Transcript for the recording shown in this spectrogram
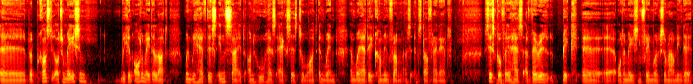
Uh, but because the automation, we can automate a lot when we have this insight on who has access to what and when and where they're coming from and stuff like that. Cisco has a very big uh, uh, automation framework surrounding the,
